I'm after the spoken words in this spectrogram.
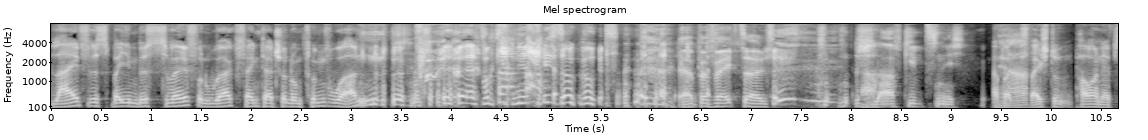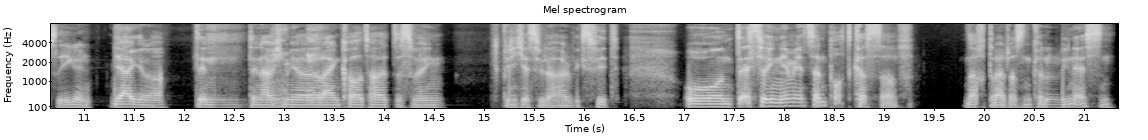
Live ist bei ihm bis 12 und Work fängt halt schon um 5 Uhr an. Funktioniert nicht so gut. Ja, perfekt halt. Schlaf gibt's nicht. Aber Ja. zwei Stunden Powernaps regeln. Ja, genau. Den, den habe ich mir reinkaut halt, deswegen bin ich jetzt wieder halbwegs fit. Und deswegen nehme ich jetzt einen Podcast auf. Nach 3000 Kalorien essen.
